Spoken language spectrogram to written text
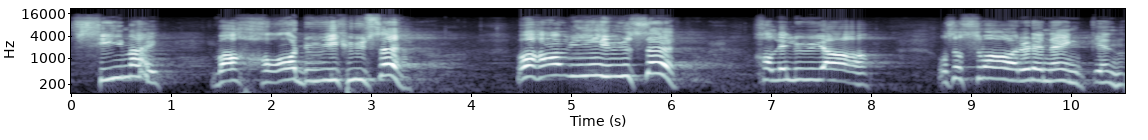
Si meg, hva har du i huset? Hva har vi i huset? Halleluja. Og så svarer denne enken,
